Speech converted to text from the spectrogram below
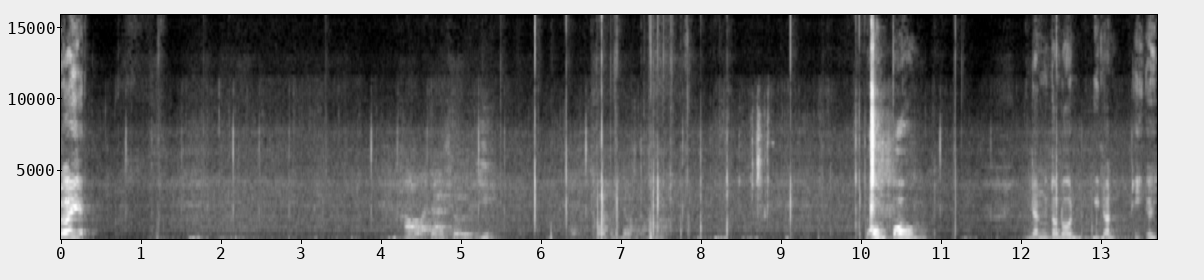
เฮ้ย เข้ามาได้เฉยคนเยอะป้อมป้อมยังต้องโดนอีกนั้นอีกเฮ้ย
